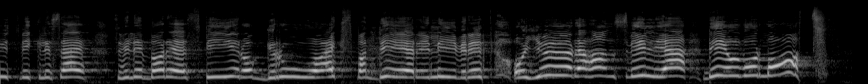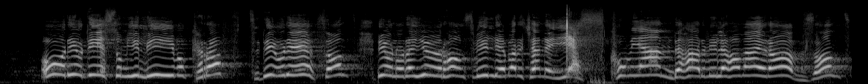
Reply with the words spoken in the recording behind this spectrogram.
utvikle seg. Så vil det bare spire og gro og ekspandere i livet ditt og gjøre Hans vilje. Det er jo vår mat. Å, Det er jo det som gir liv og kraft. Det er jo det, sant? Det er jo når de gjør Hans vilje, jeg bare kjenner Yes, kom igjen! Det her vil jeg ha mer av. sant?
